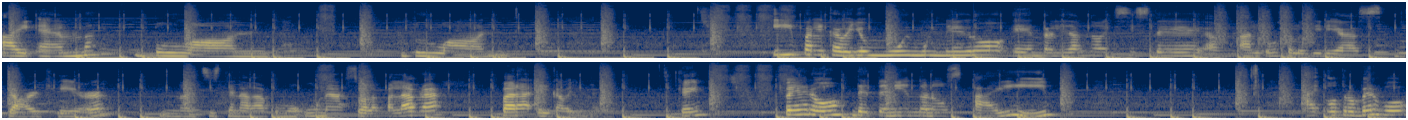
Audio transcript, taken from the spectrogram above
I am blonde. Blonde. Y para el cabello muy, muy negro, en realidad no existe um, algo, solo dirías dark hair. No existe nada como una sola palabra para el cabello negro. ¿Ok? Pero deteniéndonos ahí, hay otro verbo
